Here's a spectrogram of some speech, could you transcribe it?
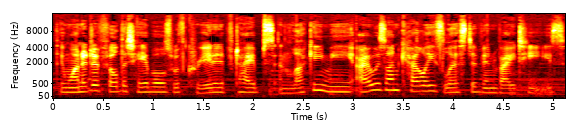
They wanted to fill the tables with creative types, and lucky me, I was on Kelly's list of invitees.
